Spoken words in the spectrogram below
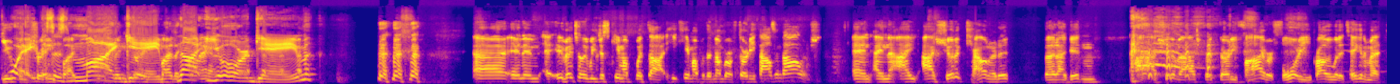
You- Wait, this is by- my you've been trained game, not client. your game. uh, and then eventually we just came up with uh, he came up with a number of thirty thousand dollars, and and I I should have counted it, but I didn't. I should have asked for thirty five or forty. He probably would have taken him at,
